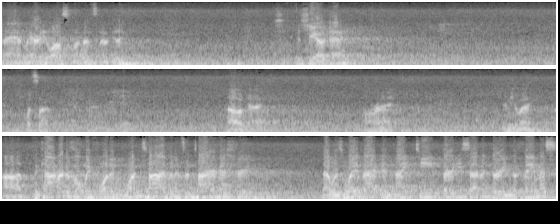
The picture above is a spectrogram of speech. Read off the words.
Man, we already lost one. That's no good. Is she okay? What's that? Oh, okay. All right. Anyway, uh, the cavern has only flooded one time in its entire history. That was way back in 1937 during the famous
